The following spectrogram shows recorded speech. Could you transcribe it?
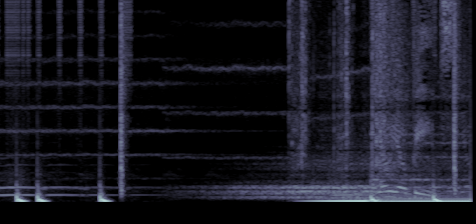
Yo-Yo Beats.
